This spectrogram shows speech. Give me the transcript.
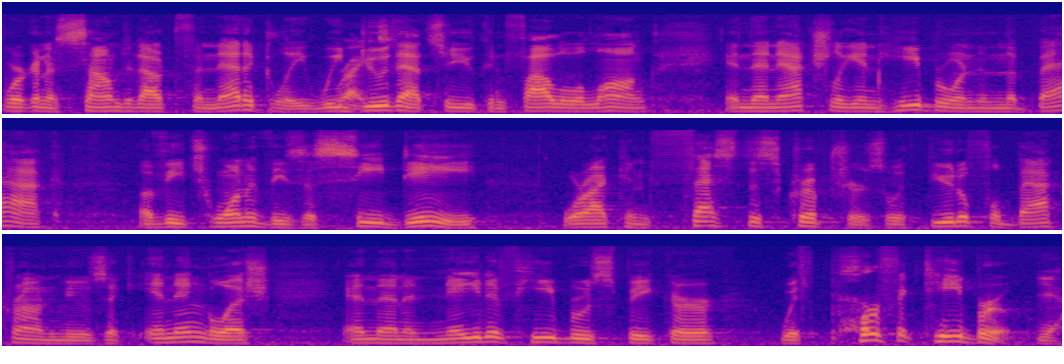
we're gonna sound it out phonetically. We Right. do that so you can follow along, and then actually in Hebrew and in the back of each one of these a CD where I confess the scriptures with beautiful background music in English, and then a native Hebrew speaker with perfect Hebrew Yeah.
